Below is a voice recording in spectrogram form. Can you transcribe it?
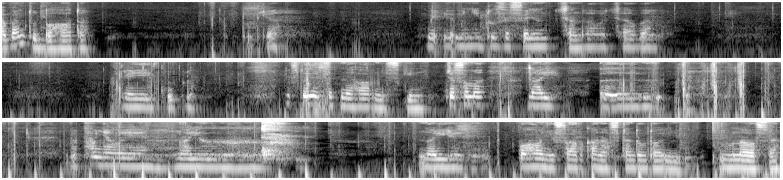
А вам тут багато. Тут я... Мені- дуже сильно це нравиться АВМ. Я її куплю. Ну, 110 не гарний скін. Це саме най... Е, ви поняли, най... Найпоганіша аркана стендовда і вона все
